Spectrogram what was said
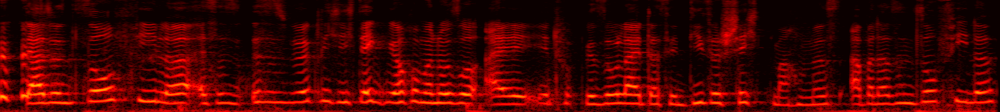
Da sind so viele. Es ist, es ist wirklich, ich denke mir auch immer nur so, ey, ihr tut mir so leid, dass ihr diese Schicht machen müsst. Aber da sind so viele.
